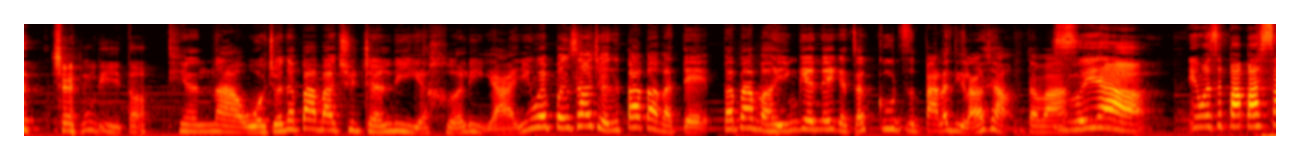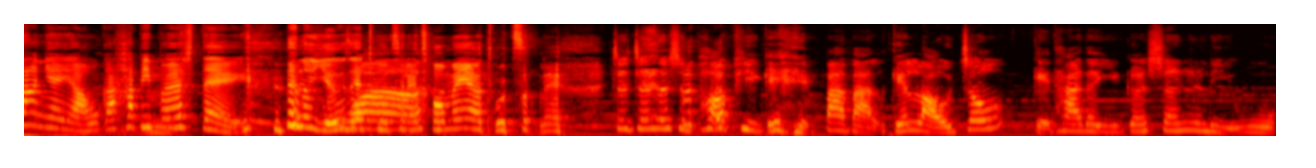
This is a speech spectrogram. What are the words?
整理的。天哪，我觉得爸爸去整理也合理呀，因为本身就是爸爸不对，爸爸不应该拿搿只锅子摆辣地浪向，对吧？是呀，因为是爸爸生日呀，我讲 Happy Birthday，那侬油再吐出来，草莓也吐出来，这真的是 Poppy 给爸爸给老周。给他的一个生日礼物，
